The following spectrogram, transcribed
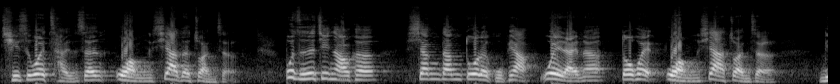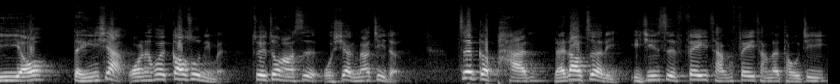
其实会产生往下的转折，不只是金豪科，相当多的股票未来呢都会往下转折。理由等一下我呢会告诉你们。最重要的是，我需要你们要记得，这个盘来到这里已经是非常非常的投机，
